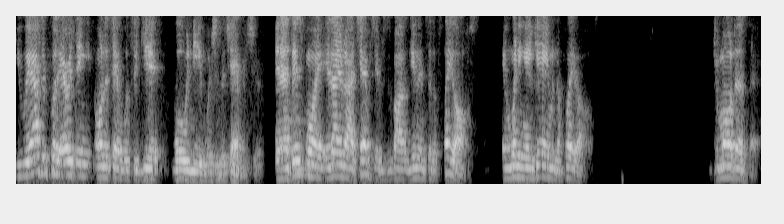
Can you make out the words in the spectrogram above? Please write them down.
you we have to put everything on the table to get what we need, which is a championship. And at this point, it's not even about a championship; it's about getting into the playoffs and winning a game in the playoffs. Jamal does that,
